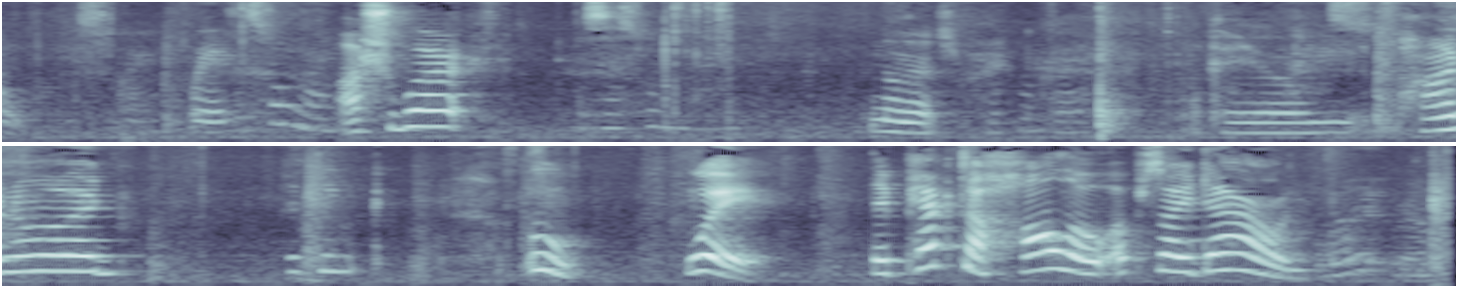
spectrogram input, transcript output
Oh, sorry. Wait, is this one mine? Is this one mine? No, that's right. Okay. Okay, um, I think. Ooh, wait. They packed a holo upside down. What?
